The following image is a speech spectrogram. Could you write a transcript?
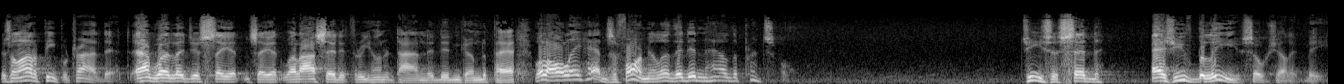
There's a lot of people tried that. Ah, well, they just say it and say it. Well, I said it 300 times. It didn't come to pass. Well, all they had is a formula. They didn't have the principle. Jesus said, As you've believed, so shall it be.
